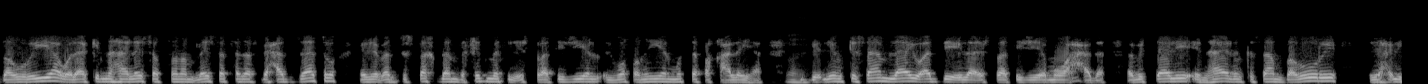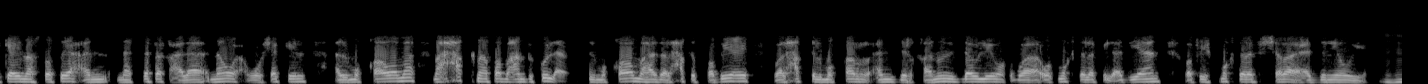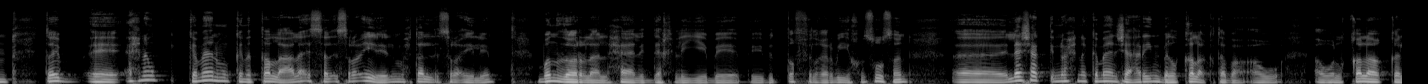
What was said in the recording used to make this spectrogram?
ضرورية ولكنها ليست صنم ليست هدف بحد ذاته يجب أن تستخدم بخدمة الاستراتيجية الوطنية المتفق عليها صحيح. الانقسام لا يؤدي إلى استراتيجية موحدة فبالتالي إنهاء الانقسام ضروري لكي نستطيع أن نتفق على نوع وشكل المقاومة مع حقنا طبعا بكل المقاومة هذا الحق الطبيعي والحق المقر عند القانون الدولي ومختلف الأديان وفي مختلف الشرائع الدنيوية. طيب آه، إحنا كمان ممكن نطلع على الإسرائيلي المحتل الإسرائيلي. بنظر للحالة الداخلية بالضفة الغربية خصوصا. آه لا شك إنه إحنا كمان شاعرين بالقلق تبع أو أو القلق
